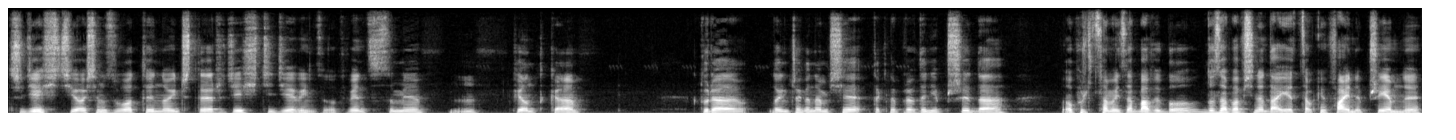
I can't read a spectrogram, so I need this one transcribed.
38 zł, no i 49 zł, więc w sumie mm, piątka, która do niczego nam się tak naprawdę nie przyda, oprócz samej zabawy, bo do zabawy się nadaje, jest całkiem fajny, przyjemny.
